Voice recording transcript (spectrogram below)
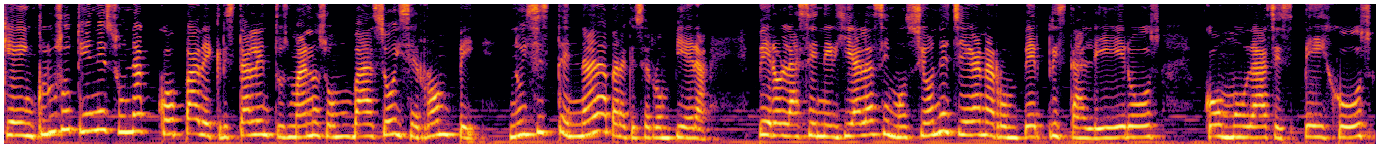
que incluso tienes una copa de cristal en tus manos o un vaso y se rompe. No hiciste nada para que se rompiera, pero las energías, las emociones llegan a romper cristaleros, cómodas, espejos,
